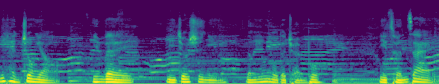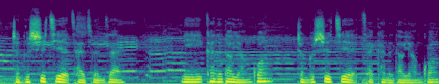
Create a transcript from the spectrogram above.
你很重要，因为你就是你能拥有的全部。你存在，整个世界才存在。你看得到阳光，整个世界才看得到阳光。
